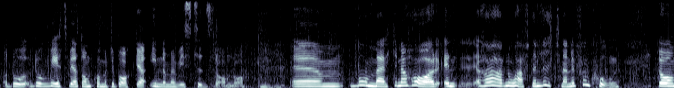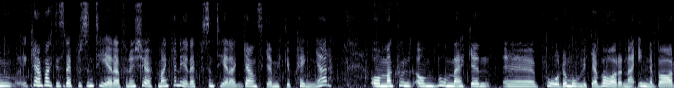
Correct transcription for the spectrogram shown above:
Och då, då vet vi att de kommer tillbaka inom en viss tidsram då. Mm. Eh, bommärkena har, en, har nog haft en liknande funktion. De kan faktiskt representera, för en köpman kan det representera ganska mycket pengar om, man kunde, om bomärken eh, på de olika varorna innebar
